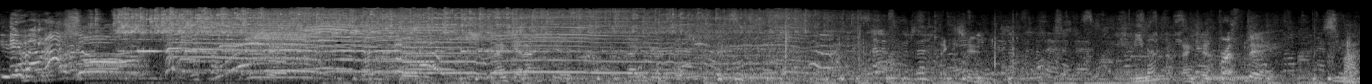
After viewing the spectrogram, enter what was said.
Überraschung! danke, danke. Danke. Dankeschön. Nina, Danke. Birthday! sieh mal.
